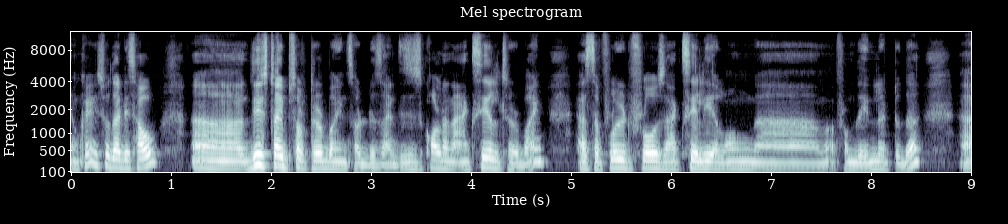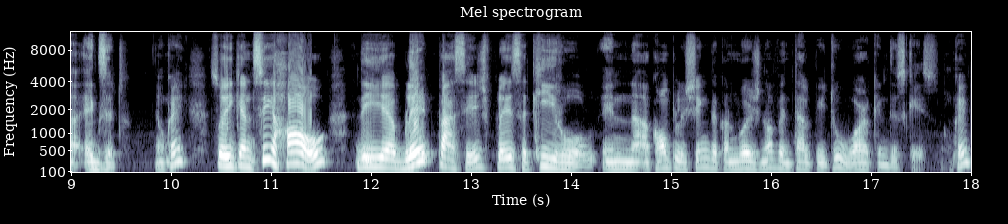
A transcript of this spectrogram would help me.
Okay. So, that is how uh, these types of turbines are designed. This is called an axial turbine as the fluid flows axially along uh, from the inlet to the uh, exit okay. So, you can see how the uh, blade passage plays a key role in accomplishing the conversion of enthalpy to work in this case, okay.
